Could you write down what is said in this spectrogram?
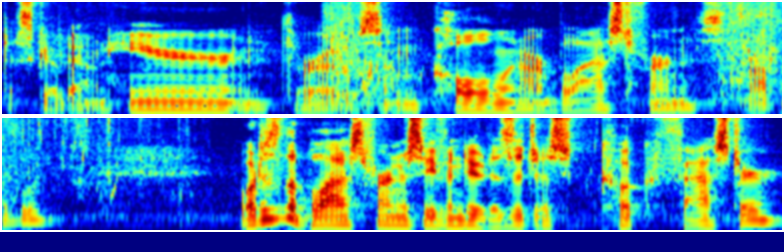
Just go down here and throw some coal in our blast furnace, probably. What does the blast furnace even do? Does it just cook faster?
